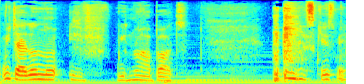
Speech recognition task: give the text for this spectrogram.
which i don't know if we know about excuse me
